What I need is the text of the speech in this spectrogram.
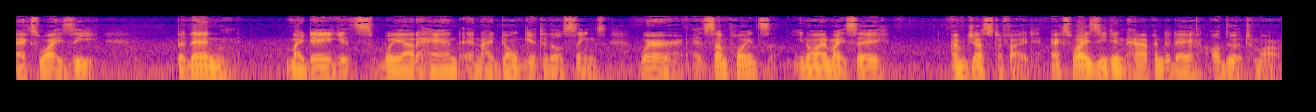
X, Y, Z. But then my day gets way out of hand and I don't get to those things. Where at some points, you know, I might say, I'm justified. XYZ didn't happen today, I'll do it tomorrow.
